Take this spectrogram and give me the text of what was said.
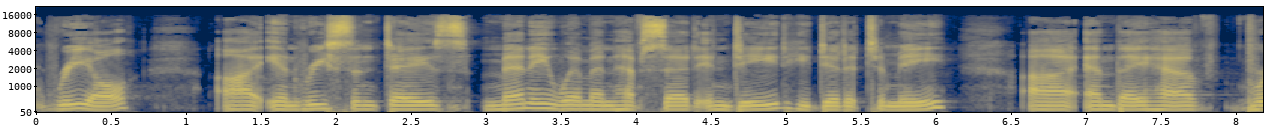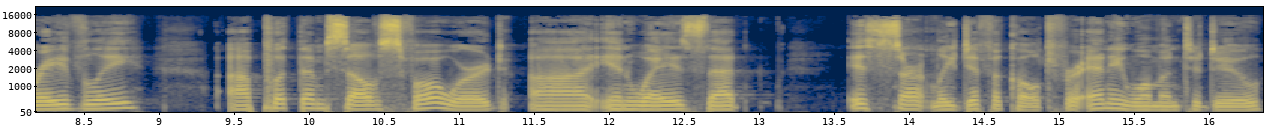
real. Uh, in recent days, many women have said, indeed, he did it to me. Uh, and they have bravely uh, put themselves forward uh, in ways that is certainly difficult for any woman to do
